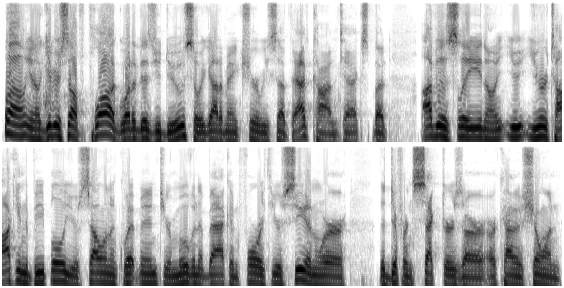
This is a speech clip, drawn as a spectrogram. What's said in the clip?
Well, you know, give yourself a plug. What it is you do, so we got to make sure we set that context. But obviously, you know, you, you're talking to people, you're selling equipment, you're moving it back and forth. You're seeing where the different sectors are are kind of showing,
